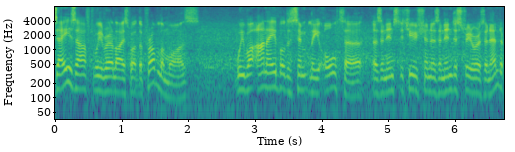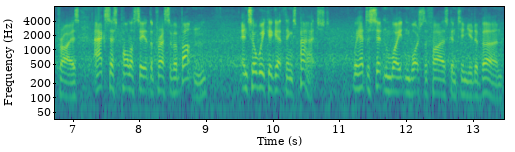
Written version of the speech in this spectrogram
days after we realized what the problem was, we were unable to simply alter, as an institution, as an industry, or as an enterprise, access policy at the press of a button, until we could get things patched. We had to sit and wait and watch the fires continue to burn.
